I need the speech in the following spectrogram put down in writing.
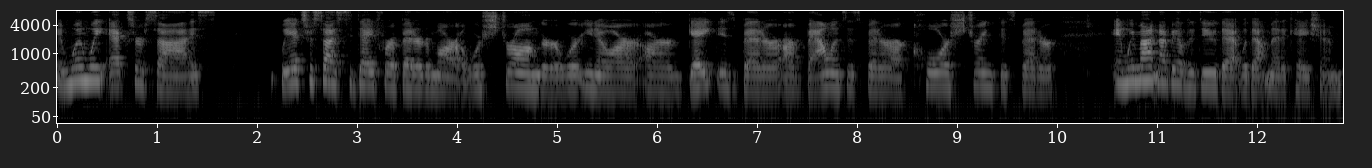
And when we exercise, we exercise today for a better tomorrow. We're stronger. We're, you know, our, our gait is better, our balance is better, our core strength is better. And we might not be able to do that without medication.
